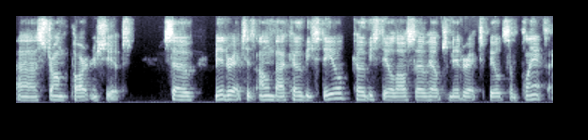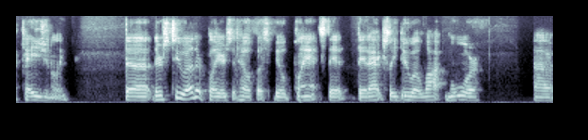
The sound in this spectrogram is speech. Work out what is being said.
uh, strong partnerships. So Midrex is owned by Kobe Steel. Kobe Steel also helps Midrex build some plants occasionally. The, there's two other players that help us build plants that that actually do a lot more uh,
